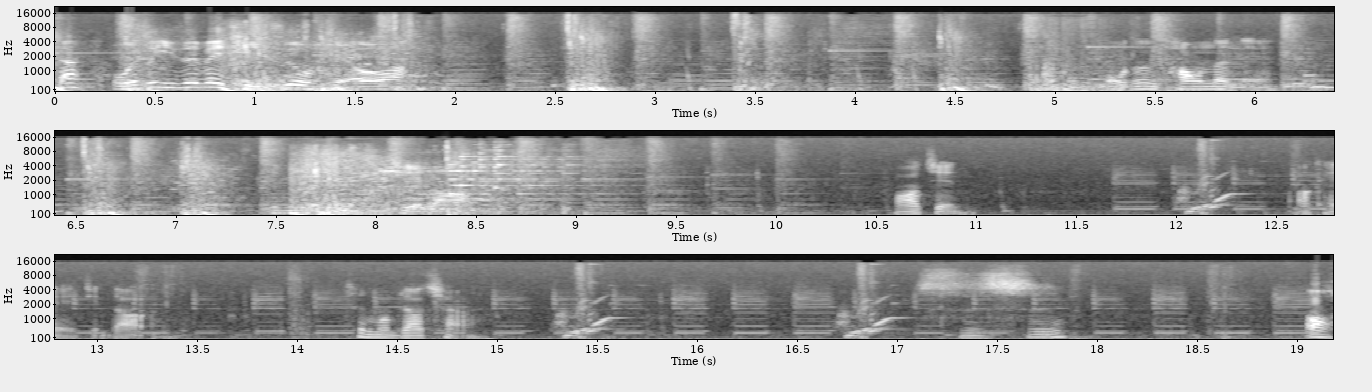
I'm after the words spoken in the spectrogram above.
看，我是一直被体质围殴啊！我真的超嫩哎！血包，我要捡。OK，捡到了。这什么比较强？死尸。哦，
